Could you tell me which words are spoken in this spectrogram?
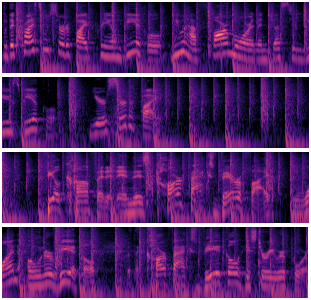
With a Chrysler certified pre owned vehicle, you have far more than just a used vehicle. You're certified. Feel confident in this Carfax verified one owner vehicle with a Carfax Vehicle History Report.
